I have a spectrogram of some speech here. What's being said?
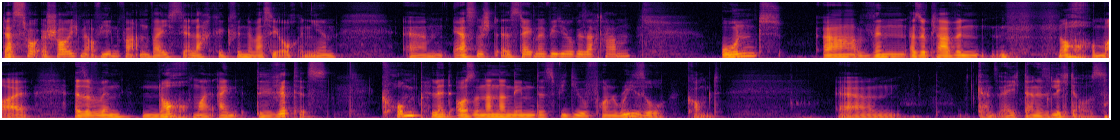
Das scha schaue ich mir auf jeden Fall an, weil ich es sehr lachkick finde, was sie auch in ihrem ähm, ersten Statement-Video gesagt haben. Und äh, wenn, also klar, wenn nochmal, also wenn nochmal ein drittes komplett auseinandernehmendes Video von Rezo kommt, ähm, ganz ehrlich, dann ist Licht aus.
